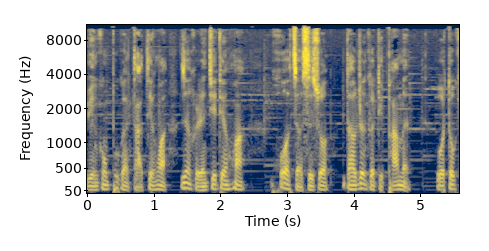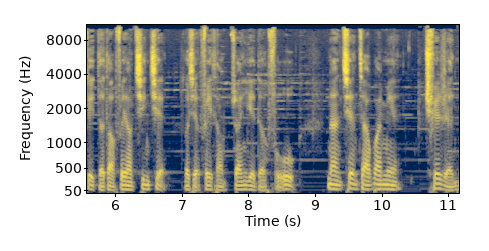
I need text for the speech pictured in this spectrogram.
员工不管打电话，任何人接电话，或者是说到任何 department，我都可以得到非常亲切而且非常专业的服务。那现在外面缺人、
